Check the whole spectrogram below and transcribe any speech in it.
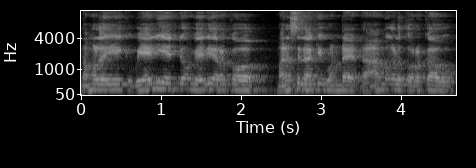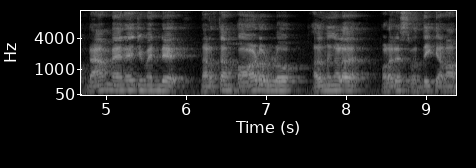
നമ്മൾ ഈ വേലിയേറ്റവും വേലിയിറക്കവും മനസ്സിലാക്കിക്കൊണ്ട് ഡാമുകൾ തുറക്കാവൂ ഡാം മാനേജ്മെന്റ് നടത്താൻ പാടുള്ളൂ. അത് നിങ്ങൾ വളരെ ശ്രദ്ധിക്കണം.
